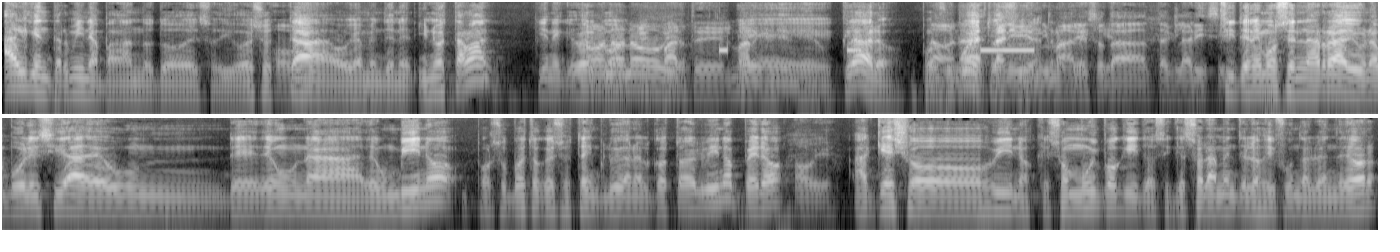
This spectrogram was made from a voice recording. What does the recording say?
alguien termina pagando todo eso, digo, eso está obviamente en el, y no está mal, tiene que ver con no, parte del marketing. Eh, claro, por supuesto. Está ni bien ni mal, eso está, clarísimo. Si tenemos en la radio una publicidad de un de, una de un vino, por supuesto que eso está incluido en el costo del vino, pero aquellos vinos que son muy poquitos y que solamente los difunde el vendedor,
